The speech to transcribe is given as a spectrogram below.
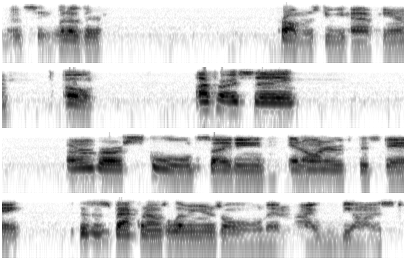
let's see, what other problems do we have here? Oh, I'd probably say, I remember our school deciding in honor of this day, because this is back when I was 11 years old, and I will be honest,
